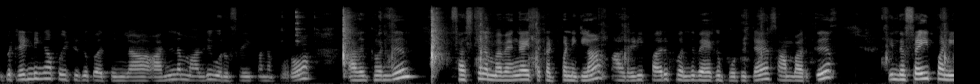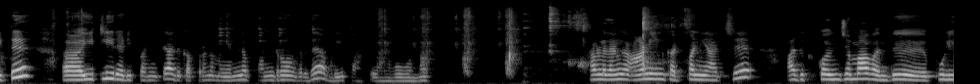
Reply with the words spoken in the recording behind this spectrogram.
இப்போ ட்ரெண்டிங்காக போயிட்டுருக்கு பார்த்தீங்களா அந்த மாதிரி ஒரு ஃப்ரை பண்ண போகிறோம் அதுக்கு வந்து ஃபஸ்ட்டு நம்ம வெங்காயத்தை கட் பண்ணிக்கலாம். ஆல்ரெடி பருப்பு வந்து வேக போட்டுட்டேன் சாம்பாருக்கு. இந்த ஃப்ரை பண்ணிவிட்டு இட்லி ரெடி பண்ணிவிட்டு அதுக்கப்புறம் நம்ம என்ன பண்ணுறோங்கிறத அப்படியே பார்க்கலாம் ஒவ்வொன்றும். அவ்வளோதாங்க ஆனியன் கட் பண்ணியாச்சு. அதுக்கு கொஞ்சமாக வந்து புளி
